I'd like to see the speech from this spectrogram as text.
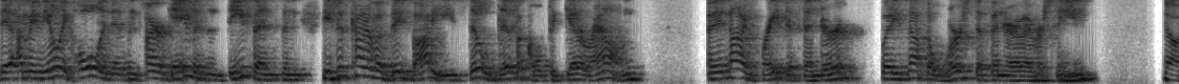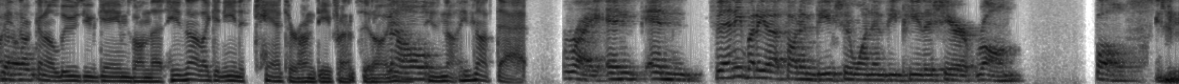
The, I mean, the only hole in his entire game is his defense, and he's just kind of a big body. He's still difficult to get around. I mean, not a great defender, but he's not the worst defender I've ever seen. No, he's not going to lose you games on that. He's not like an Enes Kanter on defense. You know, he's, No. he's not. He's not that. Right. And and to anybody that thought Embiid should have won MVP this year, wrong. False. Mm-hmm.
